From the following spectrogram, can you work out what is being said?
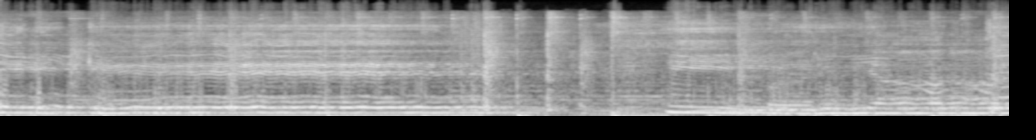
എനിക്ക്. ഈ മരുയാത്രയതിൽ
